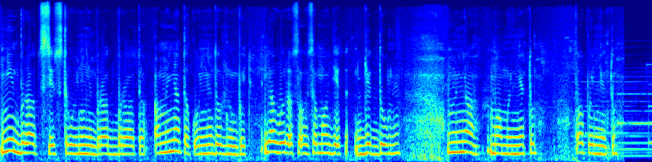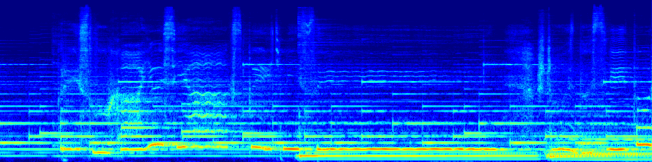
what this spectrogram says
ни брат с сестрой, ни брат брата. А меня такого не должно быть. Я выросла сама в дет- детдоме. У меня мамы нету, папы нету. Прислухаюсь, як спить мій син, щось до світу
